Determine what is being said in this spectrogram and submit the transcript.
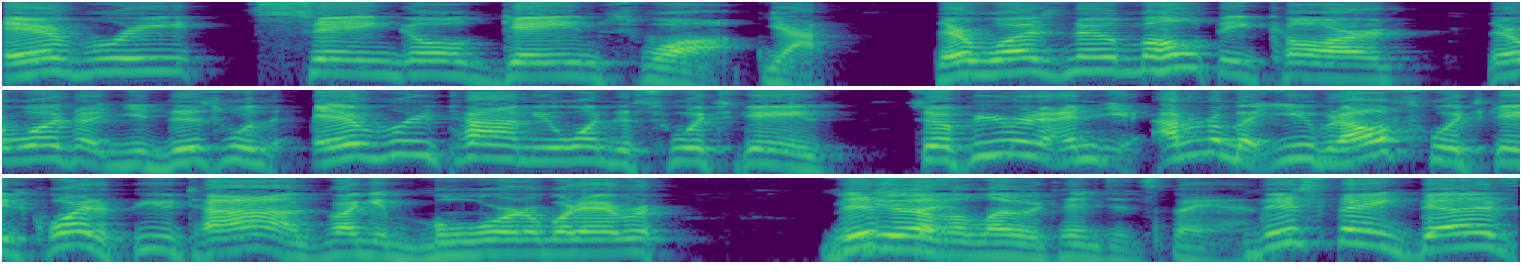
every single game swap. Yeah. There was no multi-card. There was a, you, this was every time you wanted to switch games. So if you're in, and I don't know about you, but I'll switch games quite a few times if I get bored or whatever. You This do have a low attention span. this thing does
